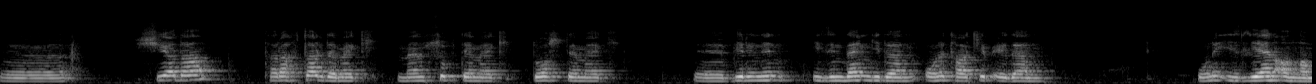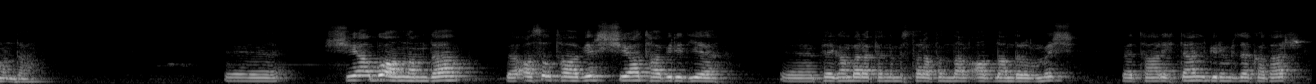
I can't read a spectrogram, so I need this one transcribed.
Ee, Şia'da taraftar demek, mensup demek, dost demek, e, birinin izinden giden, onu takip eden, onu izleyen anlamında. Ee, Şia bu anlamda ve asıl tabir Şia tabiri diye e, Peygamber Efendimiz tarafından adlandırılmış ve tarihten günümüze kadar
